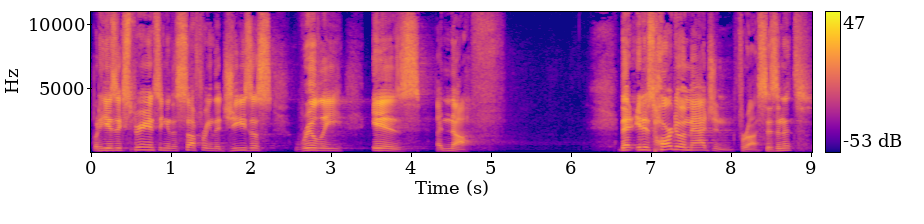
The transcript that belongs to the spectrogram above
but he is experiencing the suffering that Jesus really is enough. That it is hard to imagine for us, isn't it?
